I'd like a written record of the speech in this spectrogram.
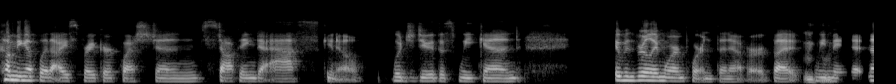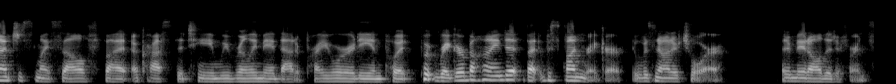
coming up with icebreaker questions, stopping to ask, you know, what'd you do this weekend? It was really more important than ever, but we Mhm. made it not just myself, but across the team. We really made that a priority and put put rigor behind it, but it was fun rigor. It was not a chore, but it made all the difference.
